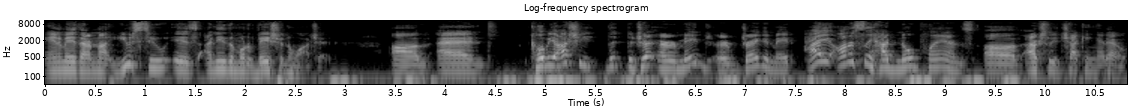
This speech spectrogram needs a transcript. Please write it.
anime that I'm not used to is I need the motivation to watch it. Um, and Kobayashi, the, the or maid or Dragon Maid, I honestly had no plans of actually checking it out,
